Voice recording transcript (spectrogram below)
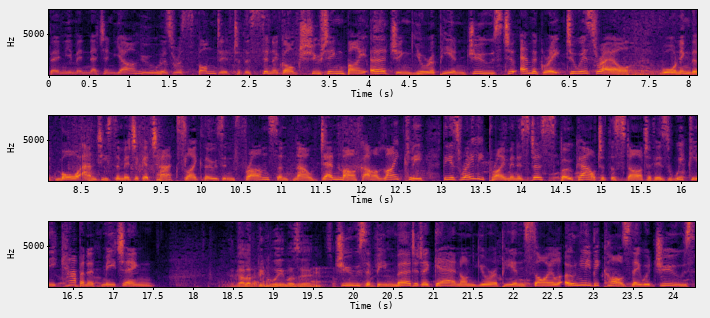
Benjamin Netanyahu has responded to the synagogue shooting by urging European Jews to emigrate to Israel, warning that more anti-Semitic attacks like those in France and now Denmark are likely. The Israeli Prime Minister spoke out at the start of his weekly cabinet meeting. Jews have been murdered again on European soil only because they were Jews.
